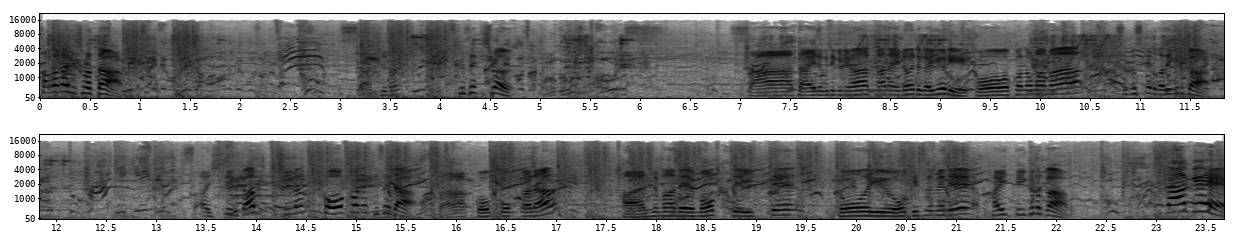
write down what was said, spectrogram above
さばかれてしまった。さあ中段崩れてしまう。さあ体力的にはかなりノエルが有利。ここのまま潰すことができるか。さあしているか。中段ここで崩れたさあここから端まで持っていってどういう置き詰めで入っていくのか。投げ。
